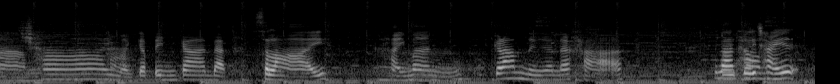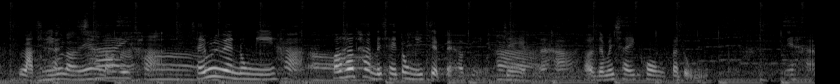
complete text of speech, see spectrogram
าม ใช่ค่ะ เหมือนกับเป็นการแบบสลายไขมันกล้ามเนื้อนะคะเวลาโดยทำใช้หลังนิ้วเราเนี่ยเหรอใช่ค่ะ อ่า ใช้บริเวณตรงนี้ค่ะ อ๋อเพราะถ้าทำไปใช้ตรงนี้เจ็บไหมคะพี่หญิงค่ะ เจ็บนะคะ เราจะไม่ใช้โครงกระดูกเนี่ยค่ะ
